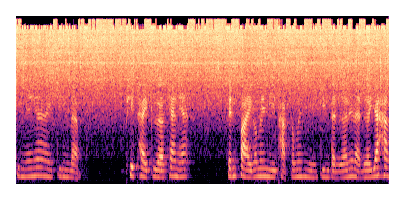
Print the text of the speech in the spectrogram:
กินง่ายๆ กินแบบพริกไทยเกลือแค่เนี้ย เฟรนช์ฟก็ไม่มีผักก็ไม่มีกินแต่เนื้อนี่แหละเนื้อย่าง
